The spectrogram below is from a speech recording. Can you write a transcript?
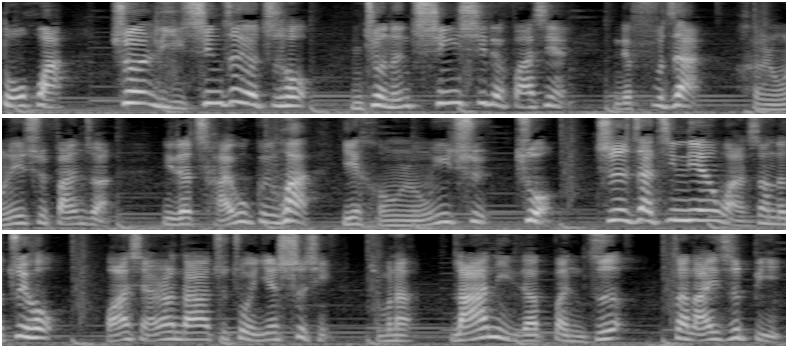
多花。所以理清这个之后，你就能清晰的发现你的负债很容易去翻转，你的财务规划也很容易去做。其实，在今天晚上的最后，我还想让大家去做一件事情，什么呢？拿你的本子，再拿一支笔。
